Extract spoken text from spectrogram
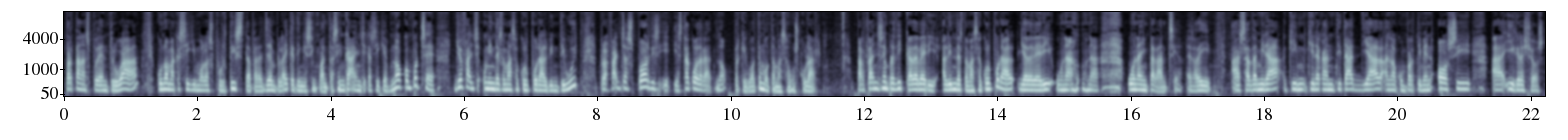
Per tant, ens podem trobar que un home que sigui molt esportista, per exemple, i que tingui 55 anys i que sigui... No, com pot ser? Jo faig un índex de massa corporal 28, però faig esport i, i, està quadrat, no? Perquè igual té molta massa muscular. Per tant, jo sempre dic que ha d'haver-hi l'índex de massa corporal i ha d'haver-hi una, una, una impedància. És a dir, eh, s'ha de mirar quin, quina quantitat hi ha en el compartiment ossi eh, i greixós.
